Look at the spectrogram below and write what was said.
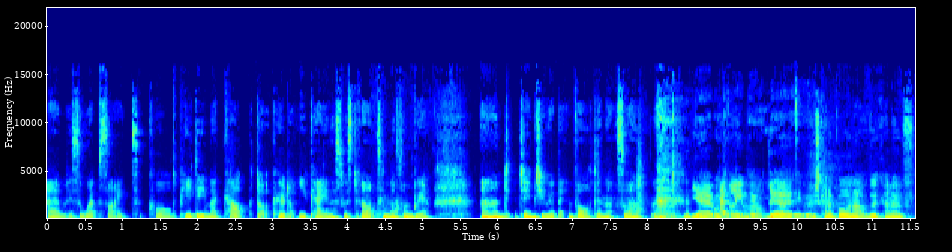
Um, it's a website called pdmedcalc.co.uk, and this was developed in Northumbria. And James, you were a bit involved in that as well. Yeah, it was, Heavily it- involved in yeah, that. it, it was kind of born out of the kind of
